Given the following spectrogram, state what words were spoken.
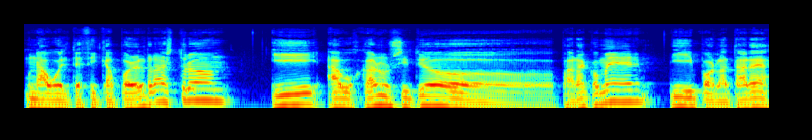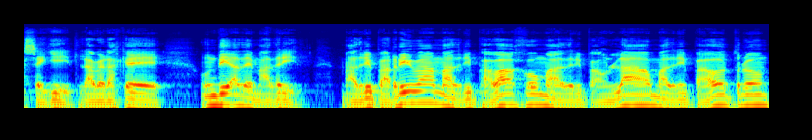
Una vueltecica por el rastro y a buscar un sitio para comer y por la tarde a seguir. La verdad es que un día de Madrid. Madrid para arriba, Madrid para abajo, Madrid para un lado, Madrid para otro.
